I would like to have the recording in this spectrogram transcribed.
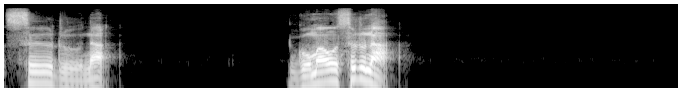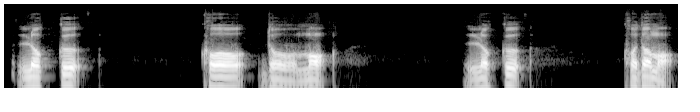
するな。ごまをするな。6子供6子供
